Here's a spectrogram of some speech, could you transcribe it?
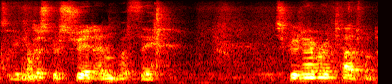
So you can just go straight in with the screwdriver attachment.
